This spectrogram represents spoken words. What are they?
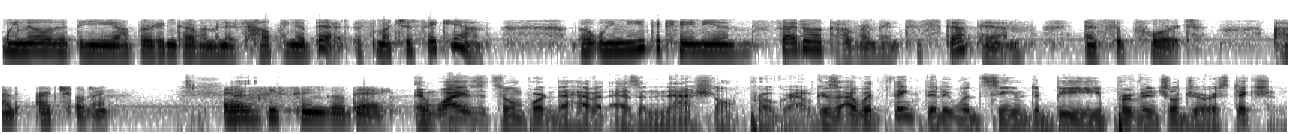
we know that the Albertan government is helping a bit, as much as they can. But we need the Canadian federal government to step in and support our, our children every single day. And why is it so important to have it as a national program? Because I would think that it would seem to be provincial jurisdiction.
